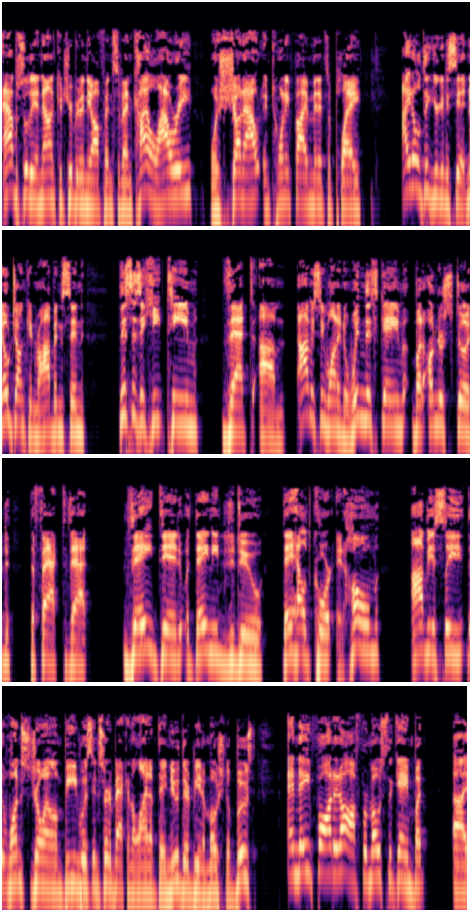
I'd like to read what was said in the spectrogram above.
absolutely a non contributor in the offensive end. Kyle Lowry was shut out in 25 minutes of play. I don't think you're going to see it. No Duncan Robinson. This is a Heat team that um, obviously wanted to win this game, but understood the fact that they did what they needed to do. They held court at home. Obviously, once Joel Embiid was inserted back in the lineup, they knew there'd be an emotional boost, and they fought it off for most of the game. But uh,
